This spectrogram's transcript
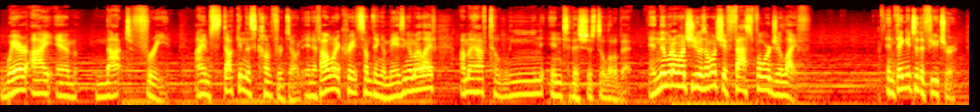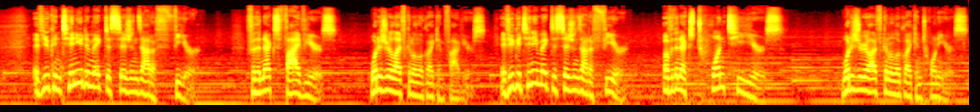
where I am not free. I am stuck in this comfort zone. And if I want to create something amazing in my life, I'm going to have to lean into this just a little bit. And then what I want you to do is I want you to fast forward your life and think into the future. If you continue to make decisions out of fear for the next five years, what is your life going to look like in five years? If you continue to make decisions out of fear over the next 20 years, what is your life going to look like in 20 years?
